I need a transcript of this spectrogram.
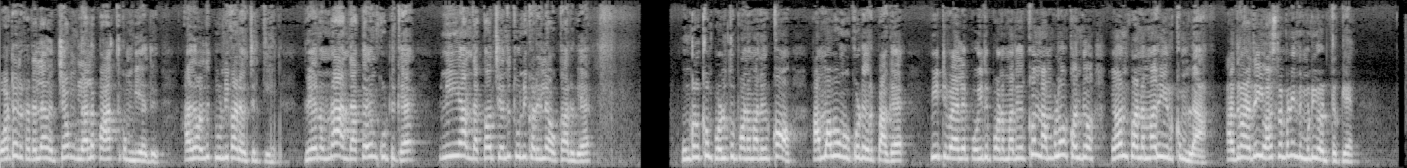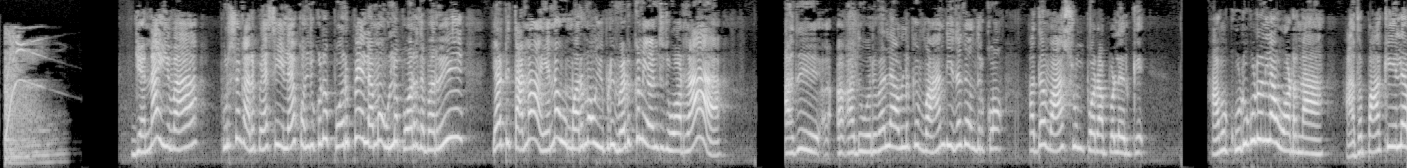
ஹோட்டல் கடையில வச்சா உங்களால பாத்துக்க முடியாது. அதனால துணி கடை வச்சிருக்கீங்க வேணும்னா அந்த அக்காவையும் கூட்டுக்க நீ அந்த அக்காவும் சேர்ந்து துணி கடையில உட்காருங்க. உங்களுக்கும் பொழுது போன மாதிரி இருக்கும். அம்மாவும் உங்க கூட இருப்பாங்க. வீட்டு வேலை போய் போன மாதிரி இருக்கும். நம்மளும் கொஞ்சம் ஏர்ன் பண்ண மாதிரி இருக்கும்ல. அதனால தான் யோசனை பண்ணி இந்த முடிவு எடுத்துருக்கேன் என்ன இவன் புருஷன் வேற பேசையில கொஞ்சம் கூட பொறுப்பே இல்லாம உள்ள போறத பாரு. ஏட்டி தானா என்ன உன் மருமக இப்படி வெடுக்கணும் எழுந்து ஓடுறா? அது அது ஒருவேளை அவளுக்கு வாந்தி தான் வந்திருக்கும். அதான் வாஷ்ரூம் போறா போல இருக்கு. அவ குடுகுடுலாம் ஓடனா? அதை பார்க்கையில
